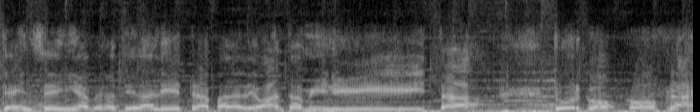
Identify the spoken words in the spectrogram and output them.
te enseña pero te da letra para levantar minita. Turco, compra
